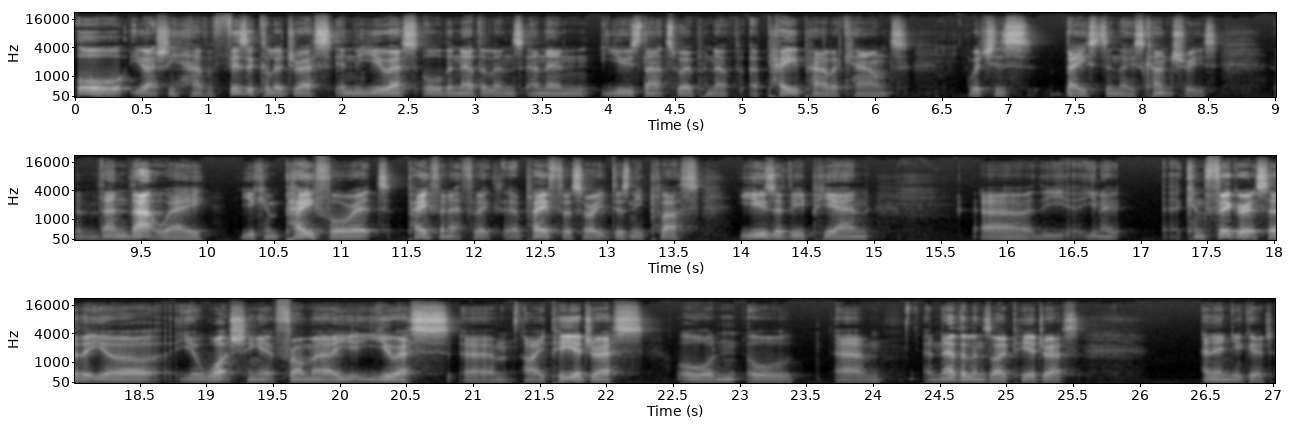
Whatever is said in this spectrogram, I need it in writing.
or you actually have a physical address in the US or the Netherlands and then use that to open up a PayPal account which is based in those countries. And then that way you can pay for it, pay for Netflix, uh, pay for sorry Disney Plus, use a VPN, uh, you know, configure it so that you're you're watching it from a US um, IP address or or um, a Netherlands IP address, and then you're good.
